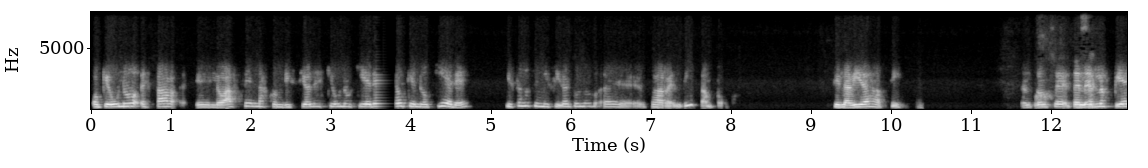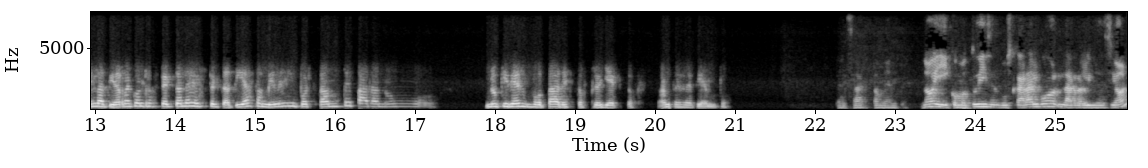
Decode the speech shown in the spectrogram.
O que uno está, eh, lo hace en las condiciones que uno quiere o que no quiere, y eso no significa que uno eh, se va a rendir tampoco. Si la vida es así. Entonces, tener los pies en la tierra con respecto a las expectativas también es importante para no, no querer votar estos proyectos antes de tiempo. Exactamente. No, y como tú dices, buscar algo, la realización,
